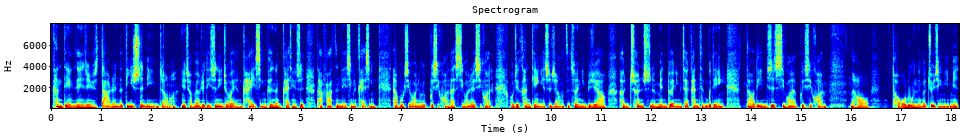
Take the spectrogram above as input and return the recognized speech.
看电影这件事情是大人的迪士尼，你知道吗？因为小朋友去迪士尼就会很开心，可是那个开心是他发自内心的开心，他不喜欢就会不喜欢，他喜欢就喜欢。我觉得看电影也是这样子，所以你必须要很诚实的面对你在看这部电影，到底你是喜欢还是不喜欢，然后投入那个剧情里面。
